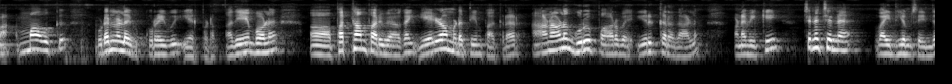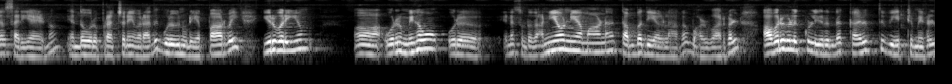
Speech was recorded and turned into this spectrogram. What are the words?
ம அம்மாவுக்கு உடல்நல குறைவு ஏற்படும். அதே போல் பத்தாம் பார்வையாக ஏழாம் இடத்தையும் பார்க்குறார். ஆனாலும் குரு பார்வை இருக்கிறதால மனைவிக்கு சின்ன சின்ன வைத்தியம் செஞ்சால் சரியாயிடும். எந்த ஒரு பிரச்சனையும் வராது. குருவினுடைய பார்வை இருவரையும் ஒரு மிகவும் ஒரு என்ன சொல்கிறது அந்யோன்யமான தம்பதியர்களாக வாழ்வார்கள். அவர்களுக்குள் இருந்த கருத்து வேற்றுமைகள்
